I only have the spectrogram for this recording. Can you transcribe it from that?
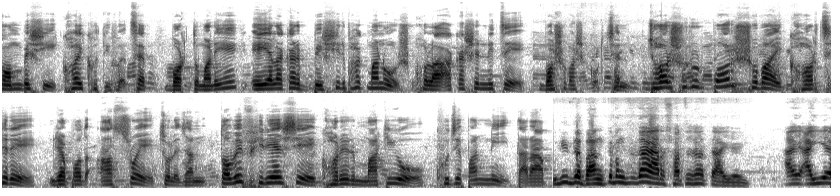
কম বেশি ক্ষয়ক্ষতি হয়েছে। বর্তমানে এই এলাকার বেশিরভাগ মানুষ খোলা আকাশের নিচে বসবাস করছেন। ঝড় শুরুর পর সবাই ঘর ছেড়ে নিরাপদ আশ্রয়ে চলে যান। তবে ফিরে এসে ঘরের মাটিও খুঁজে পাননি তারা। ভাঙতে ভাঙতে যায় আর সাথে সাথে আই আই আইয়া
